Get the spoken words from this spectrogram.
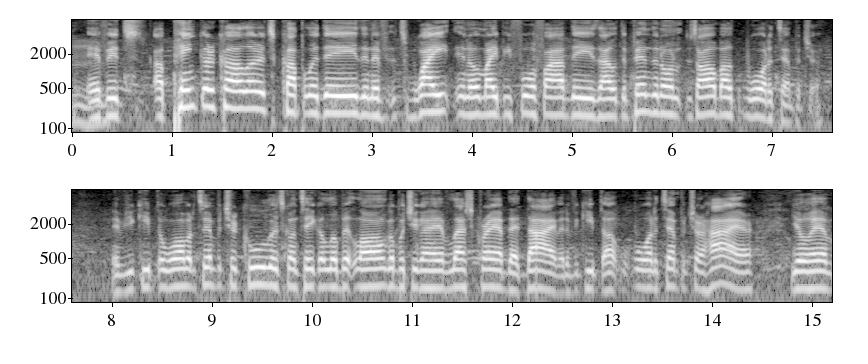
Mm-hmm. If it's a pinker color, it's a couple of days, and if it's white, you know, it might be four or five days out, depending on. It's all about water temperature. If you keep the water temperature cool, it's going to take a little bit longer, but you're going to have less crab that die. But if you keep the water temperature higher, you'll have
